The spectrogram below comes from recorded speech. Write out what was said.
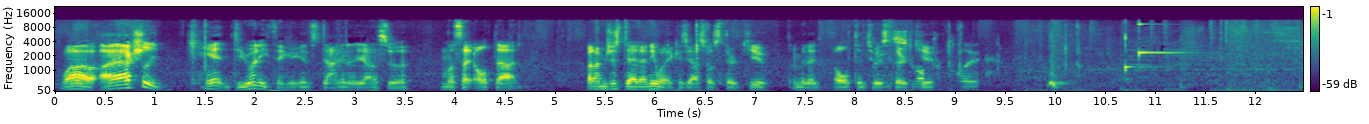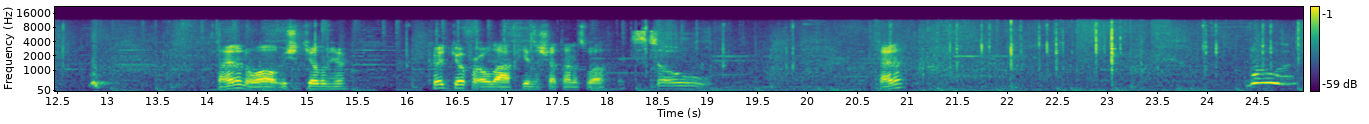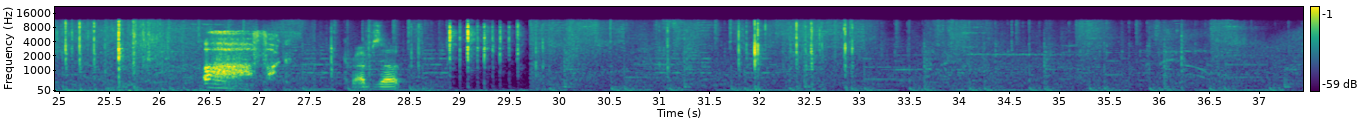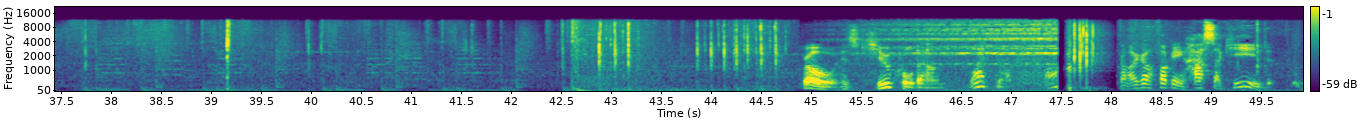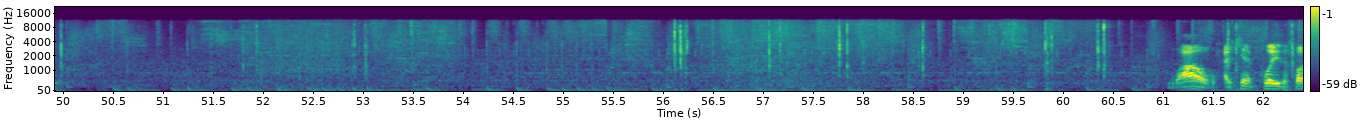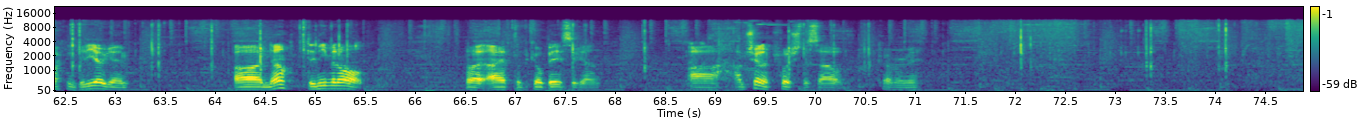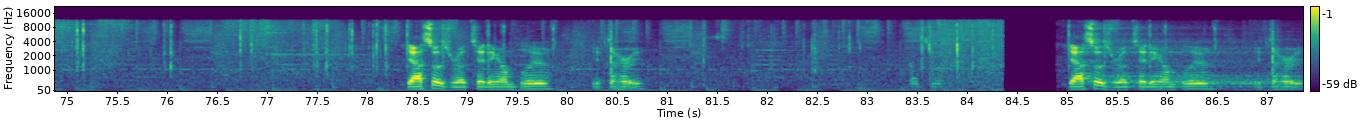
Wow, I actually can't do anything against Diana Yasuo unless I ult that. But I'm just dead anyway because Yasuo's third Q. I'm gonna ult into his third Q. the play. Diana no ult. We should kill them here. Could go for Olaf. He has a shutdown as well. It's so Diana? No. ah fuck. Crabs up. Bro, his Q cooldown. What the fuck? Bro, I got fucking Hasaki'd. Wow, I can't play the fucking video game. Uh, no, didn't even ult. But I have to go base again. Uh, I'm just gonna push this out. Cover me. Yasuo's rotating on blue. You have to hurry. That's what- Yasuo's rotating on blue. You have to hurry.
